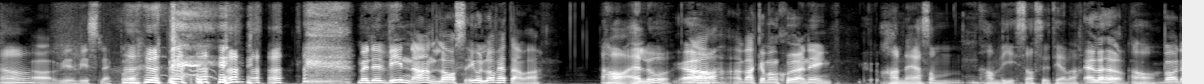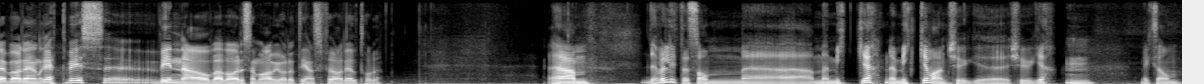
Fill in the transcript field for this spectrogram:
Ja. Ja, vi, vi släpper det. Men det vinnaren, Lars-Olof hette han va? Ja, LO. Ja, Ja. han verkar vara en sköning. Han är som han visas i TV. Eller hur? Ja. Var, det, var det en rättvis eh, vinnare och vad var det som avgjorde till hans fördel tror du? Ehm, det var lite som eh, med Micke, när Micke vann 2020. Mm. Liksom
